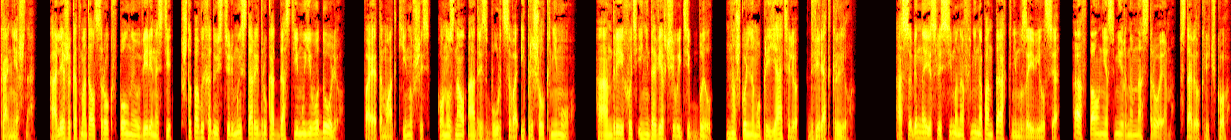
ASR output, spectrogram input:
Конечно, Олежек отмотал срок в полной уверенности, что по выходу из тюрьмы старый друг отдаст ему его долю. Поэтому, откинувшись, он узнал адрес Бурцева и пришел к нему. А Андрей хоть и недоверчивый тип был, но школьному приятелю дверь открыл. Особенно если Симонов не на понтах к нему заявился, а вполне с мирным настроем, — вставил Крючко.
